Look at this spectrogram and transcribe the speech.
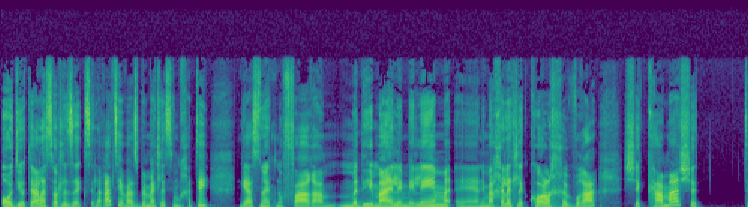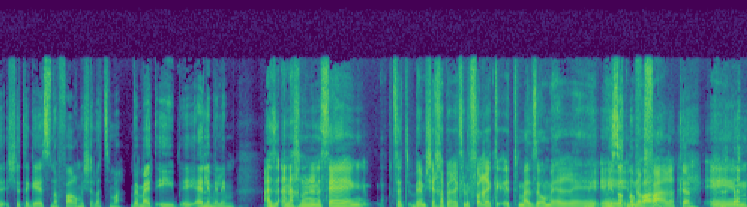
עוד יותר, לעשות לזה אקסלרציה, ואז באמת, לשמחתי, גייסנו את נופר המדהימה, אין לי מילים. אה, אני מאחלת לכל חברה שקמה, שת... שתגייס נופר משל עצמה. באמת, היא, היא, אין לי מילים. אז אנחנו ננסה קצת בהמשך הפרק לפרק את מה זה אומר מי, מי זאת נופר. נופר. כן. אמ,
